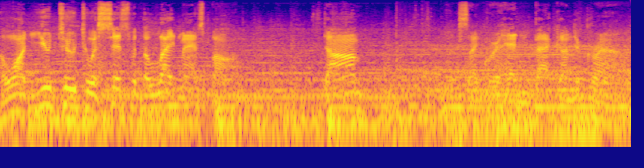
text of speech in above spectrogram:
I want you two to assist with the Lightmass bomb. Dom, looks like we're heading back underground.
